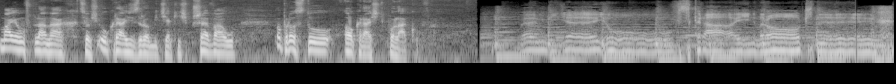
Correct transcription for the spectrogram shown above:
mają w planach coś ukraść, zrobić jakiś przewał, po prostu okraść Polaków. głębi dziejów z krain mrocznych,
